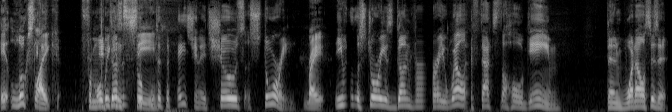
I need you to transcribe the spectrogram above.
It looks like, from what it we doesn't can see, participation. It shows a story. right? Even though the story is done very well, if that's the whole game, then what else is it?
